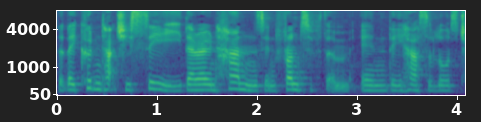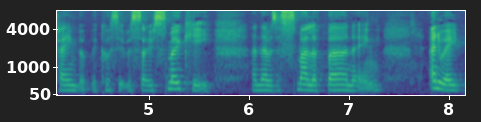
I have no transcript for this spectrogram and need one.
that they couldn't actually see their own hands in front of them in the House of Lords chamber because it was so smoky and there was a smell of burning. Anyway,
